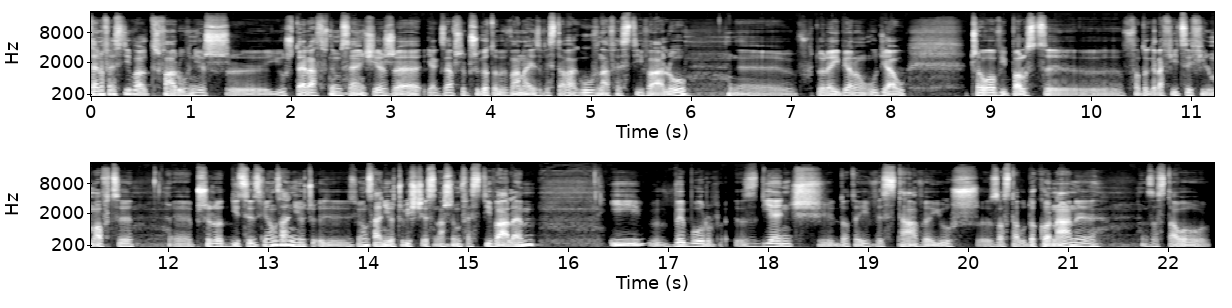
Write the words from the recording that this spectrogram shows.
Ten festiwal trwa również już teraz w tym sensie, że jak zawsze przygotowywana jest wystawa główna festiwalu, w której biorą udział czołowi polscy fotograficy, filmowcy, przyrodnicy, związani, związani oczywiście z naszym festiwalem. I wybór zdjęć do tej wystawy już został dokonany. Zostało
